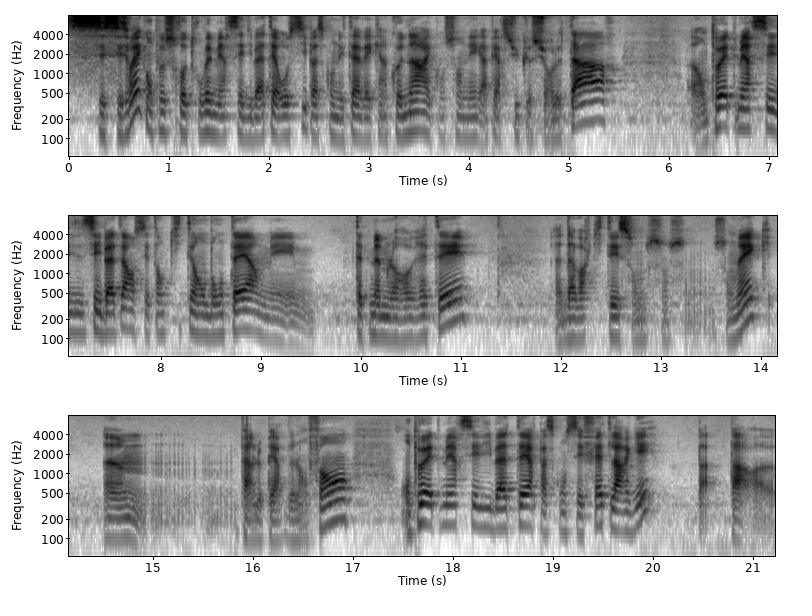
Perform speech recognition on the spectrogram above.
C'est vrai qu'on peut se retrouver mère célibataire aussi parce qu'on était avec un connard et qu'on s'en est aperçu que sur le tard. Euh, on peut être mère célibataire en s'étant quitté en bon terme, mais peut-être même le regretter euh, d'avoir quitté son, mec, euh, enfin le père de l'enfant. On peut être mère célibataire parce qu'on s'est fait larguer par,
